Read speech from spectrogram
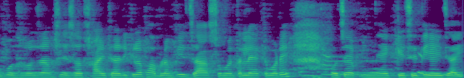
উপোস করেছিলাম সেই সব শাড়ি টাড়িগুলো ভাবলাম কি, যাওয়ার সময় তাহলে একেবারে হচ্ছে কেচে দিয়েই যাই।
